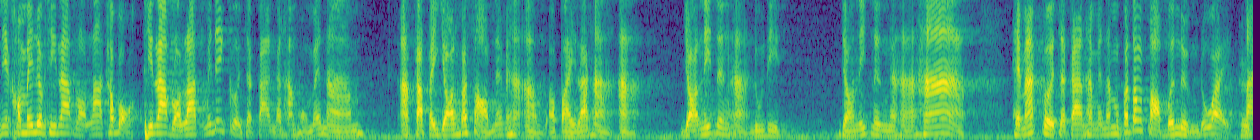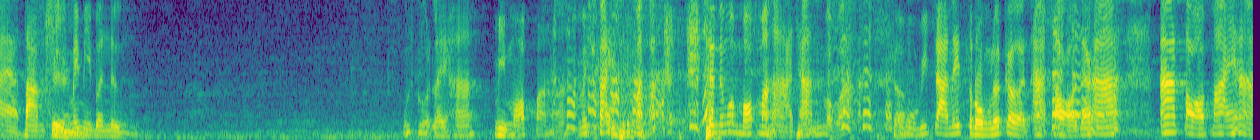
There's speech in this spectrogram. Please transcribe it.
เนี่ยเขาไม่เลือกที่ราบลอนลาดเขาบอกที่ราบลอนลาดไม่ได้เกิดจากการกระทำของแม่น้ำอะกลับไปย้อนข้อสอบได้ไหมฮะอ่าเอาไปล้วฮะอะย้อนนิดนึงฮะดูดิย้อนนิดนึงนะฮะห้า เห็นไหมเกิดจากการทำแบบนั้นมันก็ต้องตอบเบอร์หนึ่งด้วย แต่ตามคีย์ไม่มีเบอร์หนึ่งอุ้ยเกิดอะไรฮะ มีม็อบมาฮะไม่ใช่ใช่ไหมฉันนึกว่าม็อบมาหาฉันบอกว่าครับโอ้โหวิจารณ์ได้ตรงเหลือเกิน อะต่อนะฮะอะต่อไปฮะ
